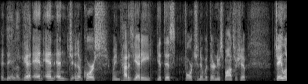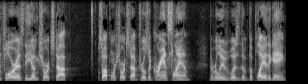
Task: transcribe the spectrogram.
It- They look good. and, and and of course, I mean, how does Yeti get this fortunate with their new sponsorship? Jalen Flores, the young shortstop, sophomore shortstop, drills a grand slam that really was the, the play of the game.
